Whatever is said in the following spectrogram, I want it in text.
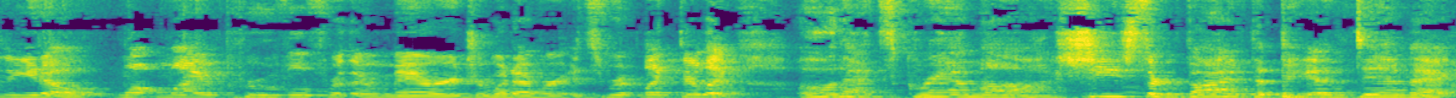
you know, want my approval for their marriage or whatever, it's re- like they're like, oh, that's grandma. She survived the pandemic.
